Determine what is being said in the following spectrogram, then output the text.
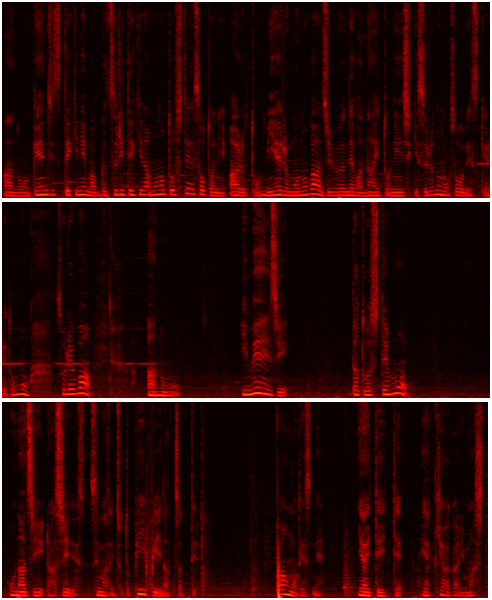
あの現実的に、まあ、物理的なものとして外にあると見えるものが自分ではないと認識するのもそうですけれどもそれはあのイメージだとしても同じらしいです。すいません。ちょっとピーピーになっちゃって。パンをですね焼いていて焼き上がりました。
